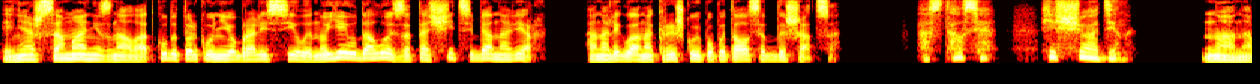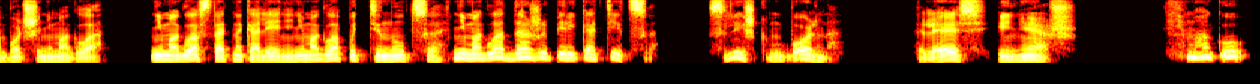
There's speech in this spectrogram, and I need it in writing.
Инеж сама не знала, откуда только у нее брались силы, но ей удалось затащить себя наверх. Она легла на крышку и попыталась отдышаться. «Остался еще один». Но она больше не могла. Не могла встать на колени, не могла подтянуться, не могла даже перекатиться. Слишком больно. Лезь и нешь. «Не могу,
